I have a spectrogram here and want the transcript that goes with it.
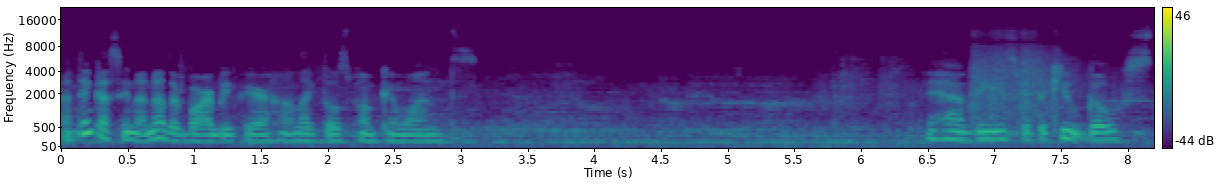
I think I've seen another Barbie pair. I like those pumpkin ones. They have these with the cute ghost.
